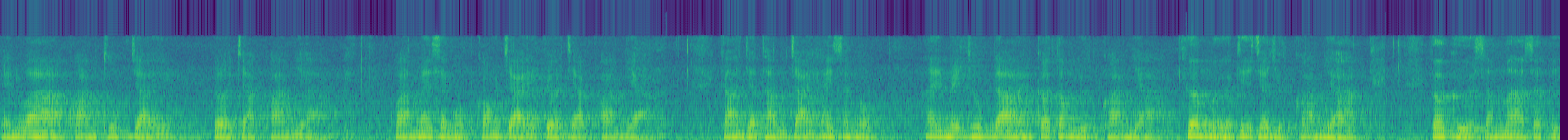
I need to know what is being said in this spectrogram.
เห็นว่าความทุกข์ใจเกิดจากความอยาก ความไม่สงบของใจเกิดจากความอยาก การจะทำใจให้สงบให้ไม่ทุกข์ได้ก็ต้องหยุดความอยาก เครื่องมือที่จะหยุดความอยาก ก็คือสัมมาสติ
